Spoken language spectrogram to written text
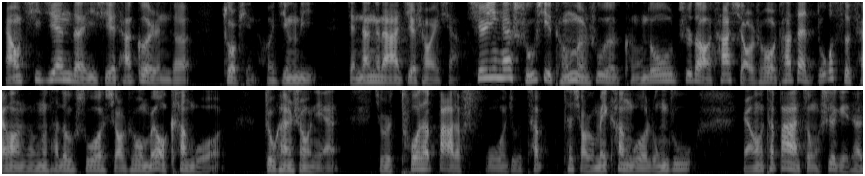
然后期间的一些他个人的作品和经历。简单跟大家介绍一下，其实应该熟悉藤本树的可能都知道，他小时候他在多次采访当中，他都说小时候没有看过《周刊少年》，就是托他爸的福，就是他他小时候没看过《龙珠》，然后他爸总是给他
